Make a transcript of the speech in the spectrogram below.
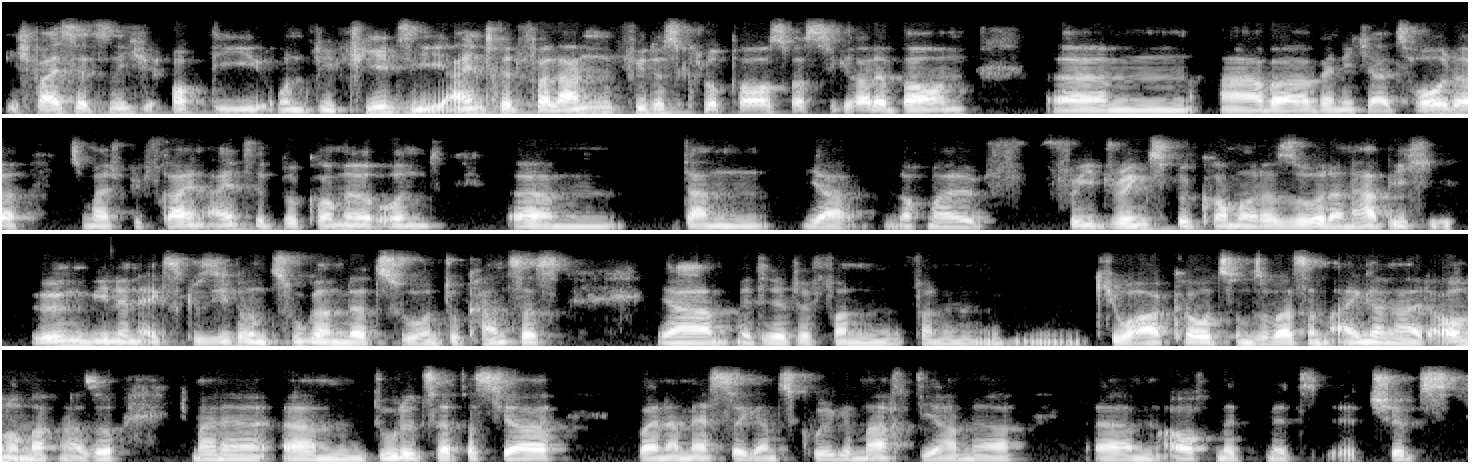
ich weiß jetzt nicht, ob die und wie viel sie Eintritt verlangen für das Clubhaus, was sie gerade bauen. Ähm, aber wenn ich als Holder zum Beispiel freien Eintritt bekomme und ähm, dann ja nochmal Free Drinks bekomme oder so, dann habe ich irgendwie einen exklusiveren Zugang dazu. Und du kannst das ja mit Hilfe von, von QR-Codes und sowas am Eingang halt auch noch machen. Also ich meine, ähm, Doodles hat das ja bei einer Messe ganz cool gemacht. Die haben ja ähm, auch mit, mit Chips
